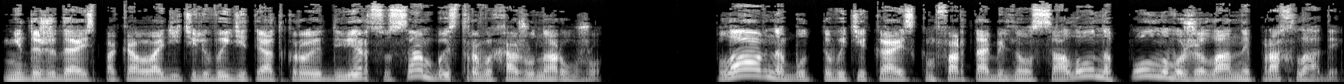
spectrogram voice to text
Не дожидаясь, пока водитель выйдет и откроет дверцу, сам быстро выхожу наружу. Плавно, будто вытекая из комфортабельного салона, полного желанной прохлады.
